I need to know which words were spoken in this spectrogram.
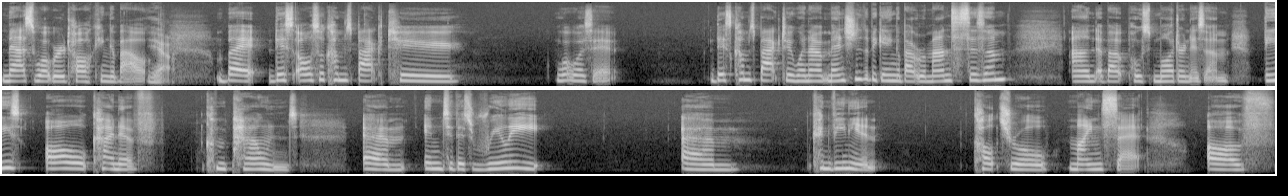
That's what we're talking about. yeah. But this also comes back to what was it? This comes back to when I mentioned at the beginning about romanticism and about postmodernism. These all kind of compound um, into this really um, convenient cultural mindset of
